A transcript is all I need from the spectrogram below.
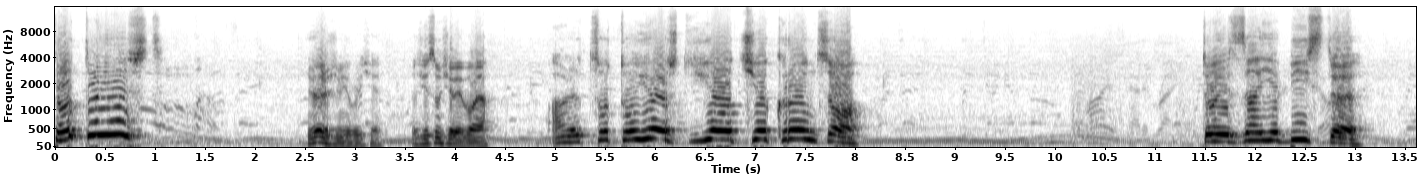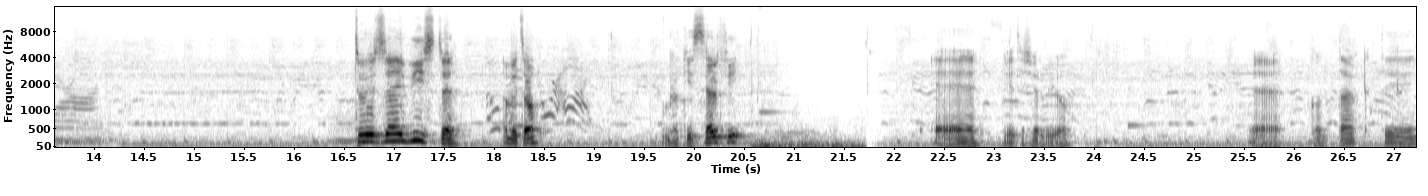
Co to jest? Nie wiem, że mnie boicie. To się sam siebie boja. Ale co to jest? Ja cię kręcę! To jest zajebiste! To jest zajebiste! A wy co? Jakieś selfie? Eee, gdzie to się robiło? Eee, kontakty...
